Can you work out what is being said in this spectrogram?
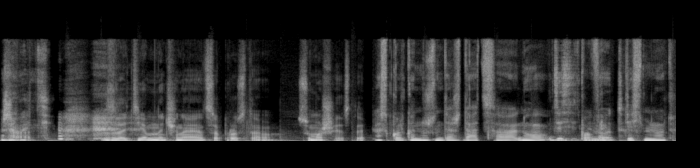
Животе. А Затем начинается просто сумасшествие. А сколько нужно дождаться? Ну, 10 по минут. 10 минут.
